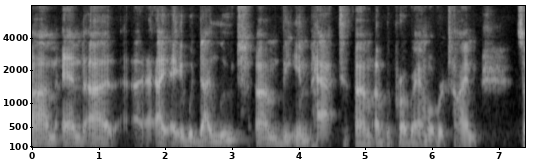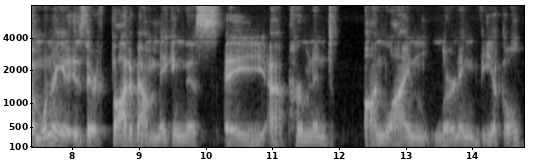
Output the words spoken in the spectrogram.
Um, and uh, I, I, it would dilute um, the impact of the program over time. So I'm wondering, is there thought about making this a uh, permanent online learning vehicle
